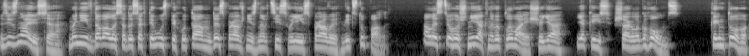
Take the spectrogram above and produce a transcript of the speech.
Зізнаюся, мені вдавалося досягти успіху там, де справжні знавці своєї справи відступали. Але з цього ж ніяк не випливає, що я якийсь Шерлок Голмс. Крім того,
